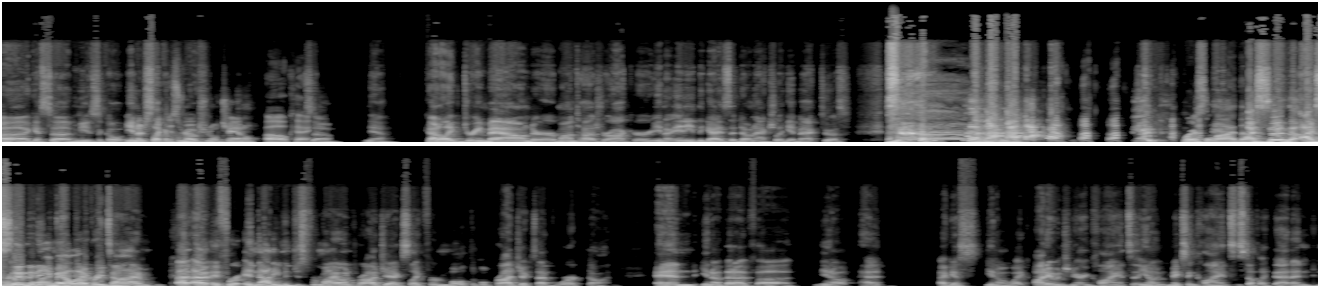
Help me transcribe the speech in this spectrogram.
uh i guess a musical you know just like a Distro? promotional channel Oh, okay. so yeah kind of like dreambound or montage rock or you know any of the guys that don't actually get back to us Where's the lie though? I send I Where's send an lie? email every time, uh, if for and not even just for my own projects, like for multiple projects I've worked on, and you know that I've uh, you know had, I guess you know like audio engineering clients, you know mixing clients and stuff like that, and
